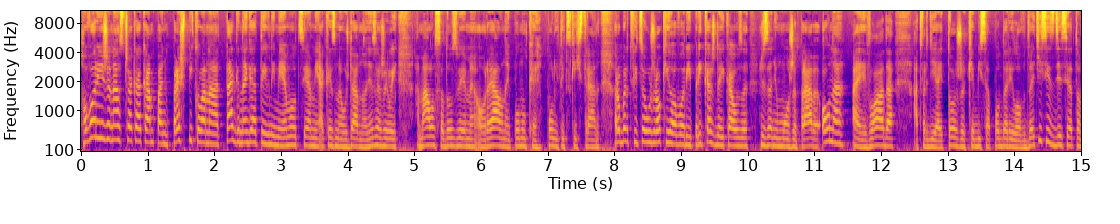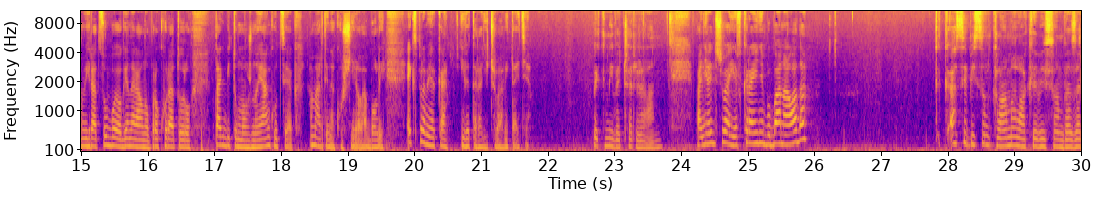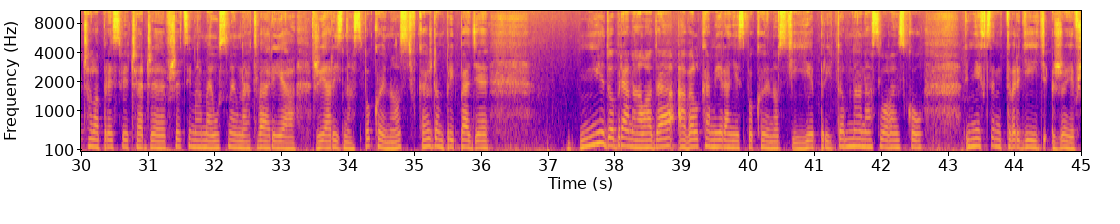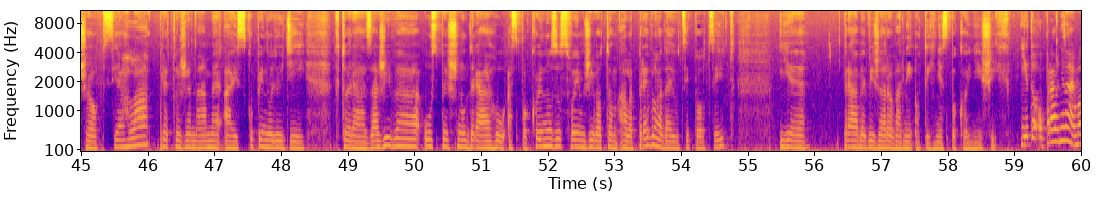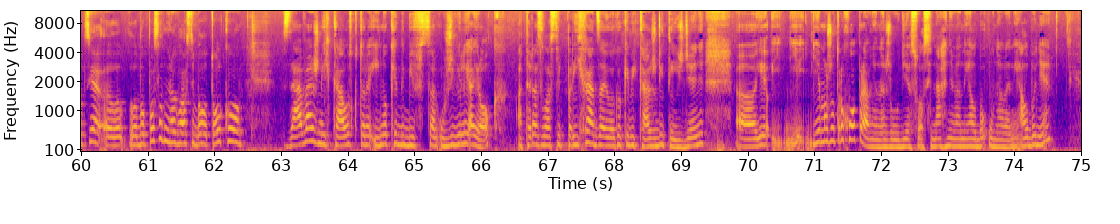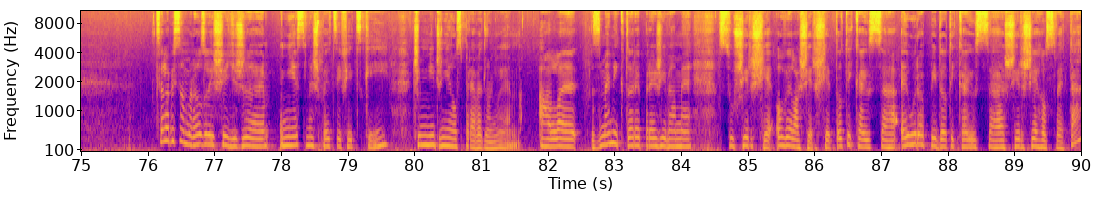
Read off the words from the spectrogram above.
Hovorí, že nás čaká kampaň prešpikovaná tak negatívnymi emóciami, aké sme už dávno nezažili a málo sa dozvieme o reálnej ponuke politických strán. Robert Fico už roky hovorí pri každej kauze, že za ňu môže práve ona a jej vláda a tvrdí aj to, že keby sa podarilo v 2010 vyhrať súboj o generálnu prokuratúru, tak by tu možno Jan Kuciak a Martina Kušnírová boli. Expremiérka Iveta Radičová, vítajte. Pekný večer želám. Pani Radičová, je v krajine bobá nálada? Asi by som klamala, keby som vás začala presviečať, že všetci máme úsmev na tvári a žiarizná spokojnosť. V každom prípade nie je dobrá nálada a veľká miera nespokojnosti je prítomná na Slovensku. Nechcem tvrdiť, že je všeobsiahla, pretože máme aj skupinu ľudí, ktorá zažíva úspešnú dráhu a spokojnosť so svojím životom, ale prevládajúci pocit je práve vyžarovaný od tých nespokojnejších. Je to oprávnená emocia, e, lebo posledný rok vlastne bolo toľko závažných kauz, ktoré inokedy by sa uživili aj rok a teraz vlastne prichádzajú ako keby každý týždeň. E, je, je, je možno trochu oprávnené, že ľudia sú asi nahnevaní alebo unavení, alebo nie? Chcela by som rozlišiť, že nie sme špecifickí, čím nič neospravedlňujem ale zmeny, ktoré prežívame, sú širšie, oveľa širšie. Dotýkajú sa Európy, dotýkajú sa širšieho sveta,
